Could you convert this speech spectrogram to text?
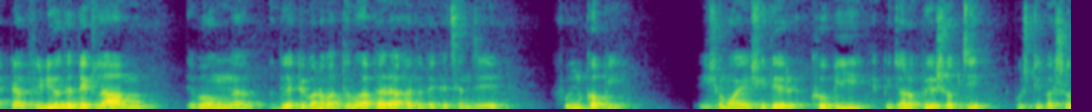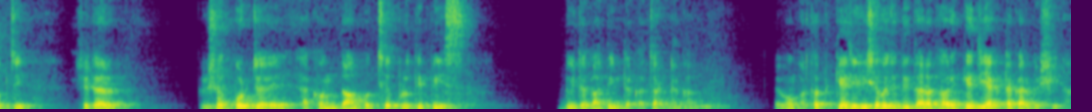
একটা ভিডিওতে দেখলাম এবং দু একটা গণমাধ্যমেও আপনারা হয়তো দেখেছেন যে ফুলকপি এই সময়ে শীতের খুবই একটি জনপ্রিয় সবজি, পুষ্টিকর সবজি। সেটার কৃষক পর্যায়ে এখন দাম হচ্ছে প্রতি পিস দুই টাকা, তিন টাকা, চার টাকা। এবং অর্থাৎ কেজি হিসেবে যদি তারা ধরে, কেজি এক টাকার বেশি না।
